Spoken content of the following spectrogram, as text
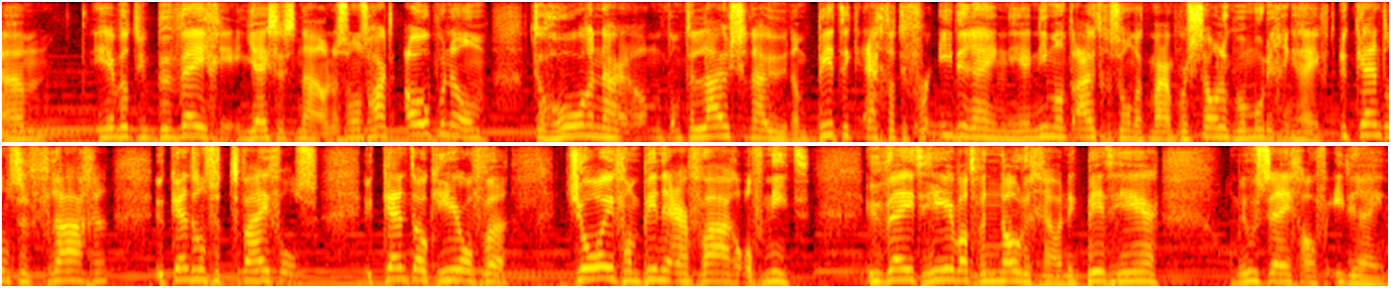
Um, Heer, wilt u bewegen in Jezus' naam. Als we ons hart openen om te horen, naar, om, om, te luisteren naar u, dan bid ik echt dat u voor iedereen, Heer, niemand uitgezonderd, maar een persoonlijke bemoediging heeft. U kent onze vragen, u kent onze twijfels. U kent ook, Heer, of we joy van binnen ervaren of niet. U weet, Heer, wat we nodig hebben. En ik bid, Heer, om uw zegen over iedereen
